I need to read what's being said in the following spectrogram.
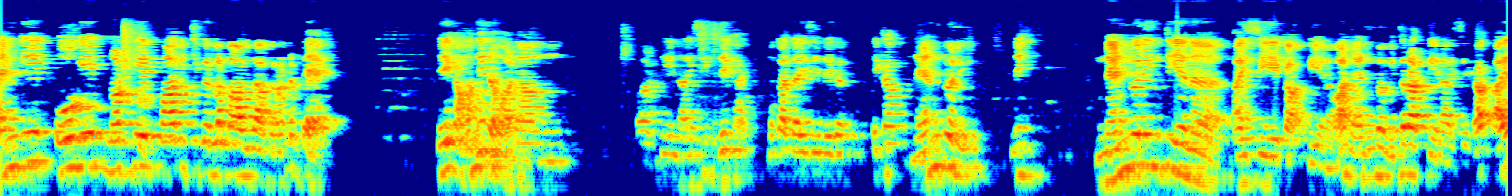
AND gate, OR gate, NOT gate පාවිච්චි කරලා භාවිතා කරන්න බෑ. ඒක අඳිනවා නම් තියෙන IC දෙකයි. මොකක්ද IC දෙක? එකක් NAND වලින් නේ. NAND වලින් තියෙන IC එකක් තියෙනවා. NAND විතරක් තියෙන IC එකක්. අය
